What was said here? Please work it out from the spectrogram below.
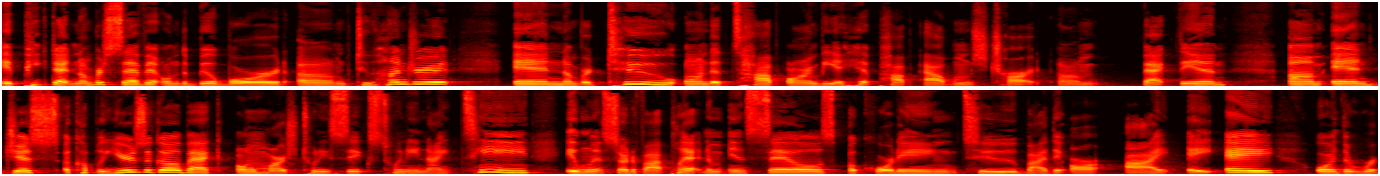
It peaked at number seven on the Billboard um, 200 and number two on the top R&B and hip hop albums chart um, back then. Um, and just a couple years ago, back on March 26, 2019, it went certified platinum in sales according to by the RIAA or the Re-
